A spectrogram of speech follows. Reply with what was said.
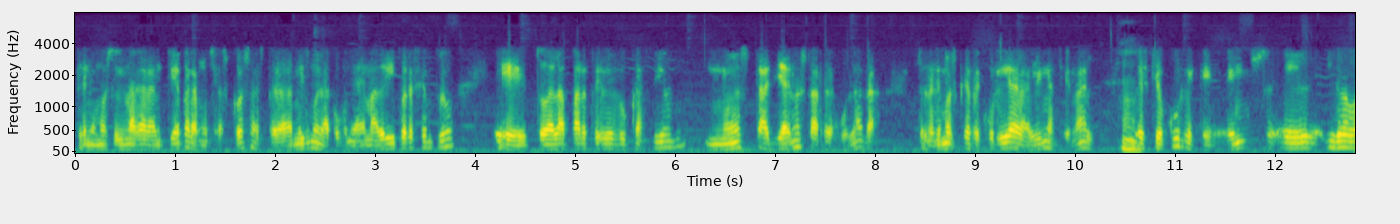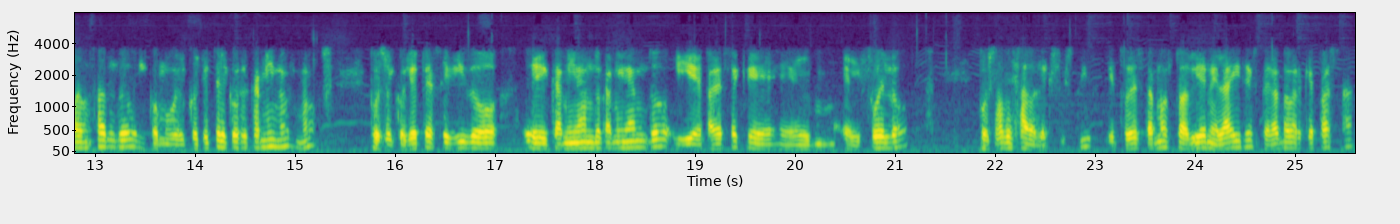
tenemos una garantía para muchas cosas, pero ahora mismo en la Comunidad de Madrid, por ejemplo, eh, toda la parte de educación no está ya no está regulada. Tendremos que recurrir a la ley nacional. Ah. Es que ocurre que hemos eh, ido avanzando y como el coyote le corre caminos, ¿no? Pues el coyote ha seguido eh, caminando, caminando y eh, parece que el, suelo pues ha dejado de existir. Entonces estamos todavía en el aire esperando a ver qué pasa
